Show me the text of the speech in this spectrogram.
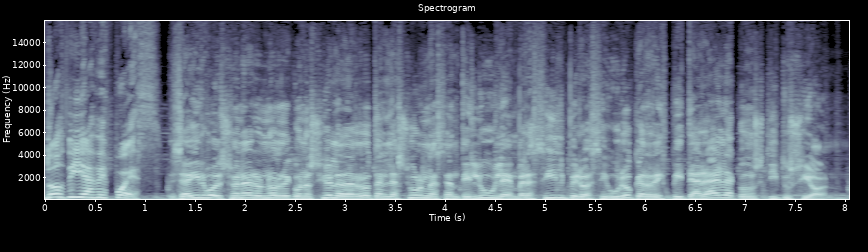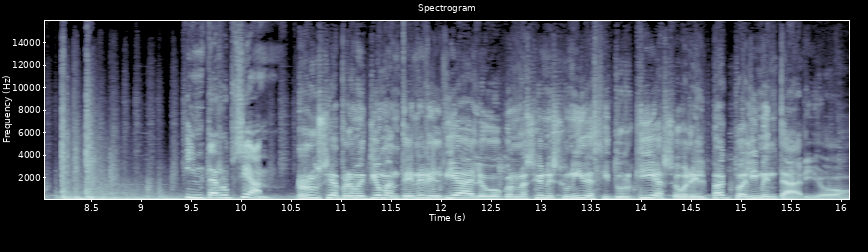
Dos días después. Jair Bolsonaro no reconoció la derrota en las urnas ante Lula en Brasil, pero aseguró que respetará la constitución. Interrupción. Rusia prometió mantener el diálogo con Naciones Unidas y Turquía sobre el pacto alimentario.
